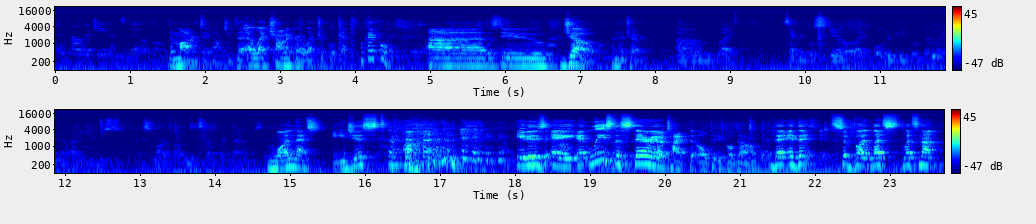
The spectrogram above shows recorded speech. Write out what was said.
technology that's available. The modern technology, the electronic or electrical. Yeah. Okay, cool. Uh, let's do Joe and then Trevor. Um, like technical skill, like older people don't really know how to use like smartphones and stuff like that. So- One that's ageist. Um, it is a at least a stereotype that old people don't. That, that, so, but let's let's not.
